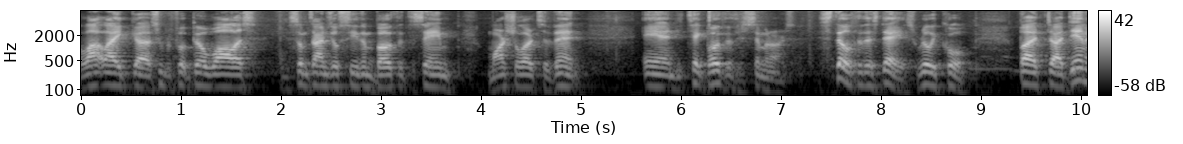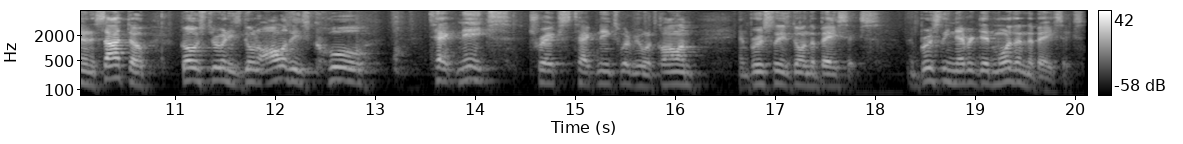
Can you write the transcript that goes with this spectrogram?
a lot like uh, Superfoot Bill Wallace. Sometimes you'll see them both at the same martial arts event, and you take both of their seminars. Still to this day, it's really cool. But uh, Dan Inosanto goes through and he's doing all of these cool techniques, tricks, techniques, whatever you want to call them and Bruce Lee's doing the basics. And Bruce Lee never did more than the basics.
